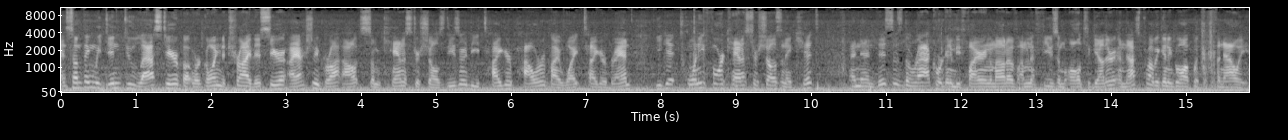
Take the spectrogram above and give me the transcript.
And something we didn't do last year, but we're going to try this year, I actually brought out some canister shells. These are the Tiger Power by White Tiger brand. You get 24 canister shells in a kit, and then this is the rack we're gonna be firing them out of. I'm gonna fuse them all together, and that's probably gonna go up with the finale.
